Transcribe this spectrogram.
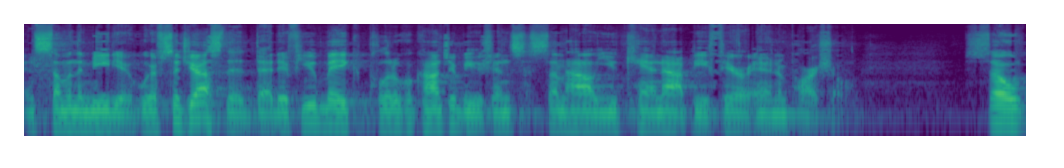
and some in the media who have suggested that if you make political contributions, somehow you cannot be fair and impartial. So,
